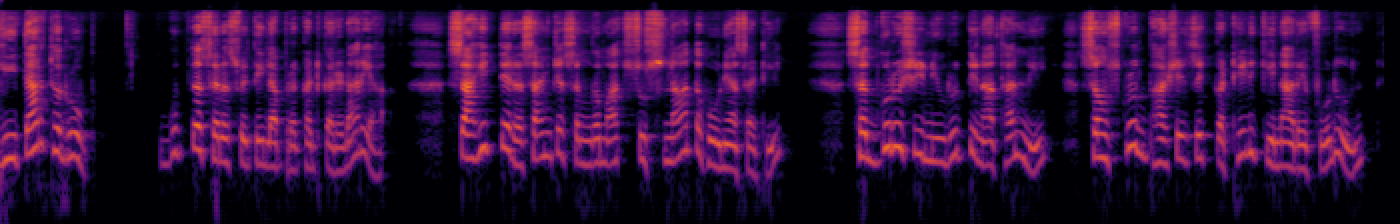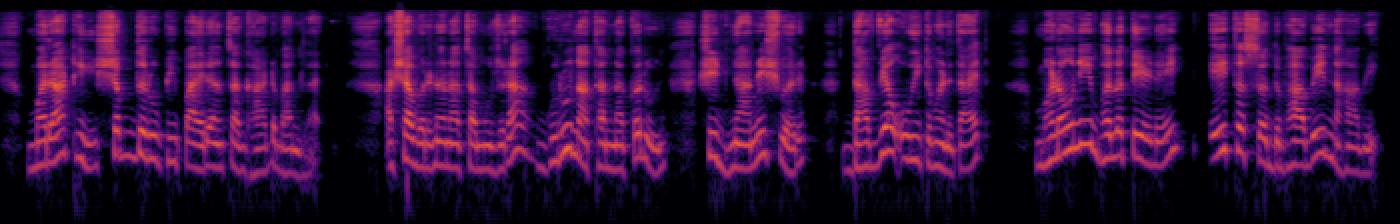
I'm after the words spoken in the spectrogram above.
गीतार्थ रूप गुप्त सरस्वतीला प्रकट करणाऱ्या साहित्य रसांच्या संगमात सुस्नात होण्यासाठी सद्गुरू श्री निवृत्तीनाथांनी संस्कृत भाषेचे कठीण किनारे फोडून मराठी शब्दरूपी पायऱ्यांचा घाट बांधलाय. अशा वर्णनाचा मुजरा गुरुनाथांना करून श्री ज्ञानेश्वर दहाव्या ओळीत म्हणतायत म्हणवनी भलतेणे एथ सद्भावे नहावे.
